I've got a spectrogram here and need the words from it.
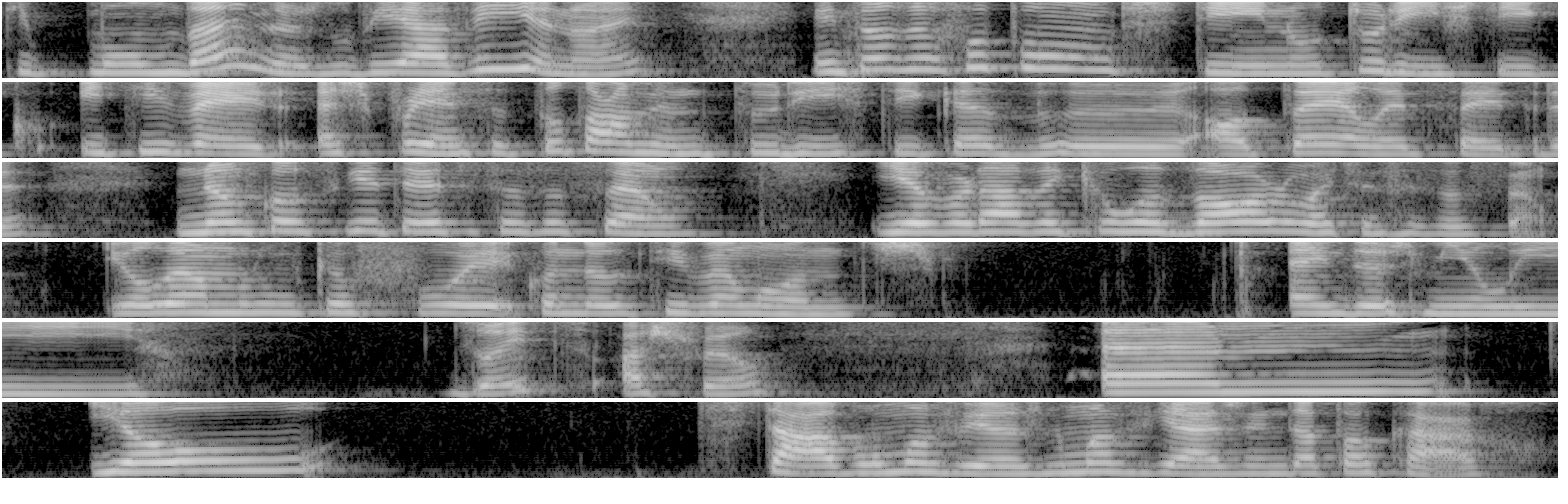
tipo mundanas do dia a dia, não é? Então, se eu for para um destino turístico e tiver a experiência totalmente turística de hotel, etc., não conseguia ter essa sensação. E a verdade é que eu adoro essa sensação. Eu lembro-me que eu fui, quando eu estive em Londres, em 2018, acho eu, um, eu estava uma vez numa viagem de autocarro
